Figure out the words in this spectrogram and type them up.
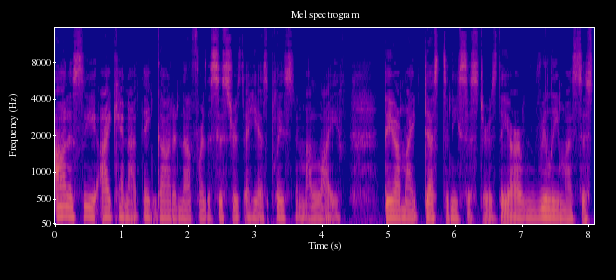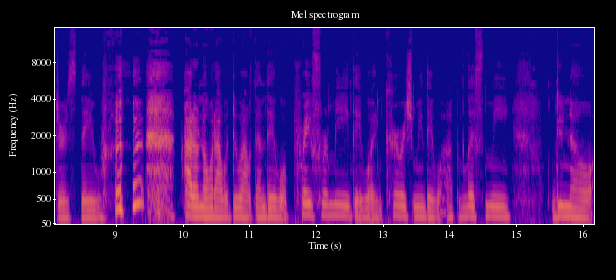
Honestly, I cannot thank God enough for the sisters that He has placed in my life. They are my destiny sisters. They are really my sisters. They, I don't know what I would do without them. They will pray for me. They will encourage me. They will uplift me. You know,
